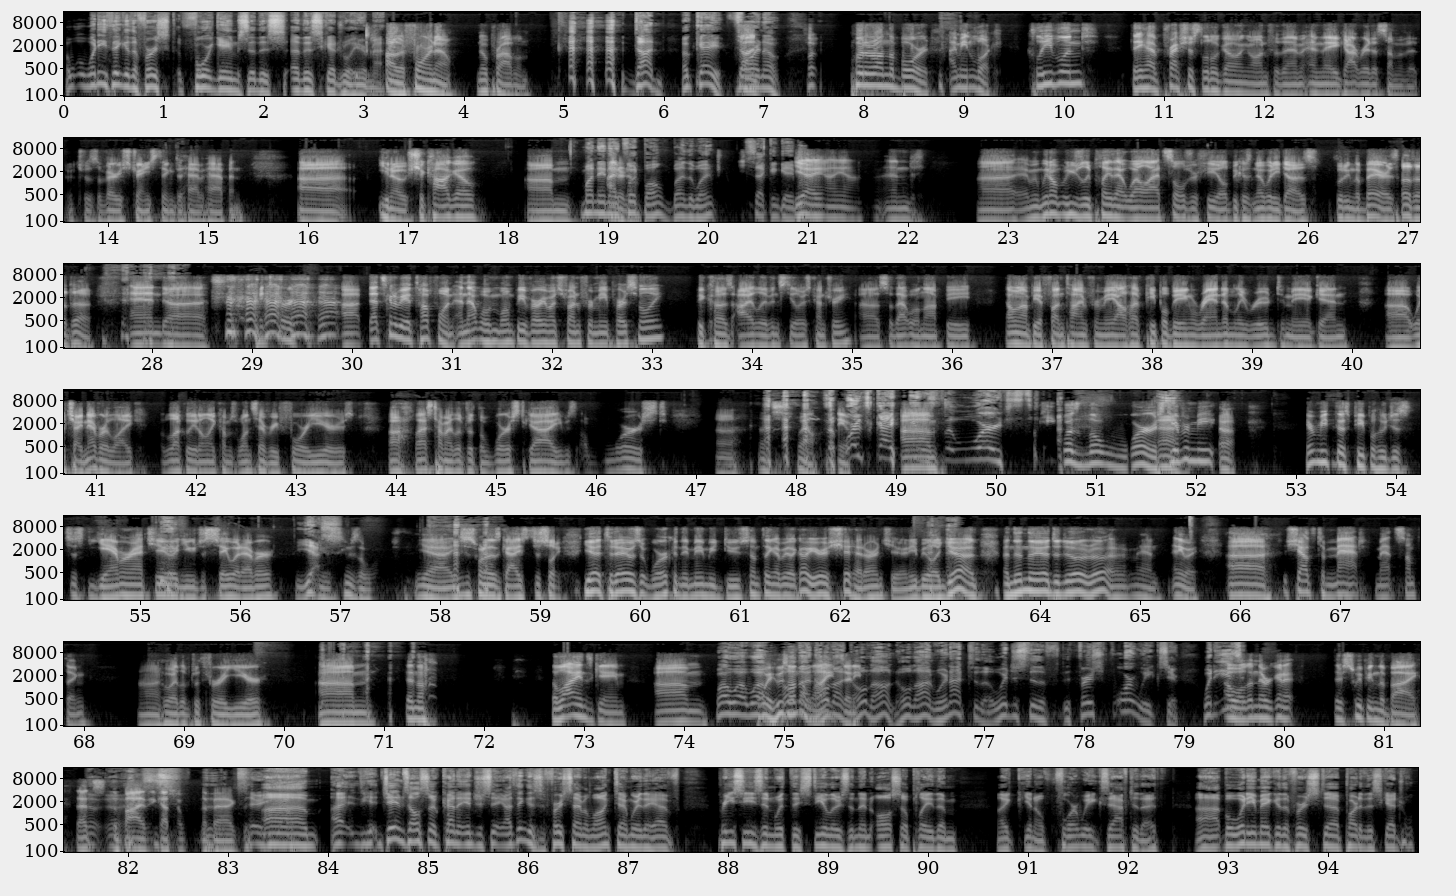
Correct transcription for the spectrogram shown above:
what do you think of the first four games of this of this schedule here, Matt? Oh, they're four zero, oh. no problem. Done. Okay, four zero. Oh. Put it on the board. I mean, look, Cleveland they have precious little going on for them, and they got rid of some of it, which was a very strange thing to have happen. Uh, you know, Chicago. Um, Monday Night Football, know. by the way, second game. Yeah, yeah, yeah. And uh, I mean, we don't usually play that well at Soldier Field because nobody does, including the Bears. and uh, Pittsburgh, uh, that's going to be a tough one, and that one won't be very much fun for me personally because I live in Steelers country. Uh, so that will not be that will not be a fun time for me. I'll have people being randomly rude to me again uh, which I never like. Luckily, it only comes once every four years. Uh, last time I lived with the worst guy, he was the worst. Uh, that's well, the anyway. worst guy. Um, was the worst. he was the worst. You ever meet? Uh, You ever meet those people who just just yammer at you and you just say whatever? Yes. He seems the yeah, he's just one of those guys. Just like, yeah, today I was at work and they made me do something. I'd be like, oh, you're a shithead, aren't you? And he'd be like, yeah. And then they had to do it. Man, anyway, uh, shouts to Matt, Matt something, uh, who I lived with for a year. Um, then the the Lions game. Um, whoa, whoa, whoa! Wait, who's hold on the Lions? Hold on, hold on, hold on. We're not to the. We're just to the, the first four weeks here. What is? Oh well, then they're gonna they're sweeping the bye. That's the bye. They got the, the bags. There you um, I, James also kind of interesting. I think this is the first time in a long time where they have preseason with the Steelers and then also play them like you know four weeks after that. Uh, but what do you make of the first uh, part of the schedule?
